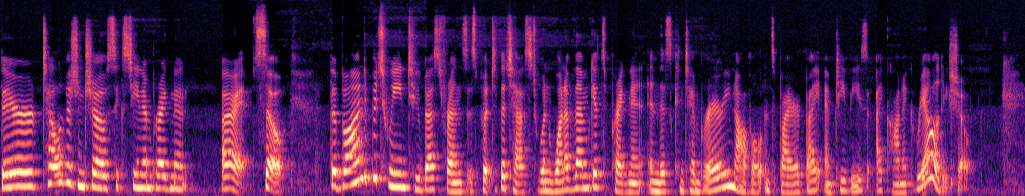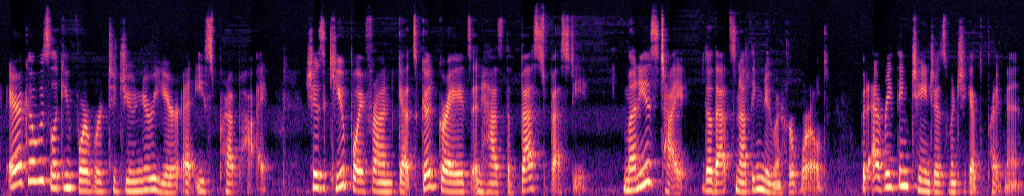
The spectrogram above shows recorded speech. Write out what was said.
their television show 16 and Pregnant. All right, so the bond between two best friends is put to the test when one of them gets pregnant in this contemporary novel inspired by MTV's iconic reality show. Erica was looking forward to junior year at East Prep High. She has a cute boyfriend, gets good grades, and has the best bestie. Money is tight, though that's nothing new in her world. But everything changes when she gets pregnant.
